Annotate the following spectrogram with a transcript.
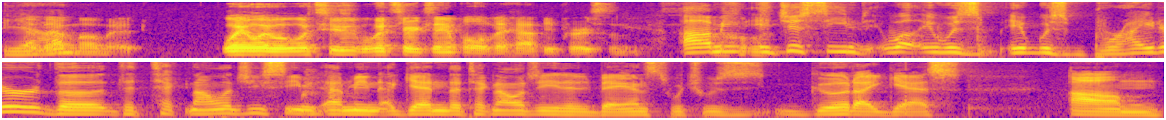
yeah. at that moment. Wait, wait, what's your what's your example of a happy person? I mean, it just seemed well. It was it was brighter. The the technology seemed. I mean, again, the technology had advanced, which was good, I guess. Um,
